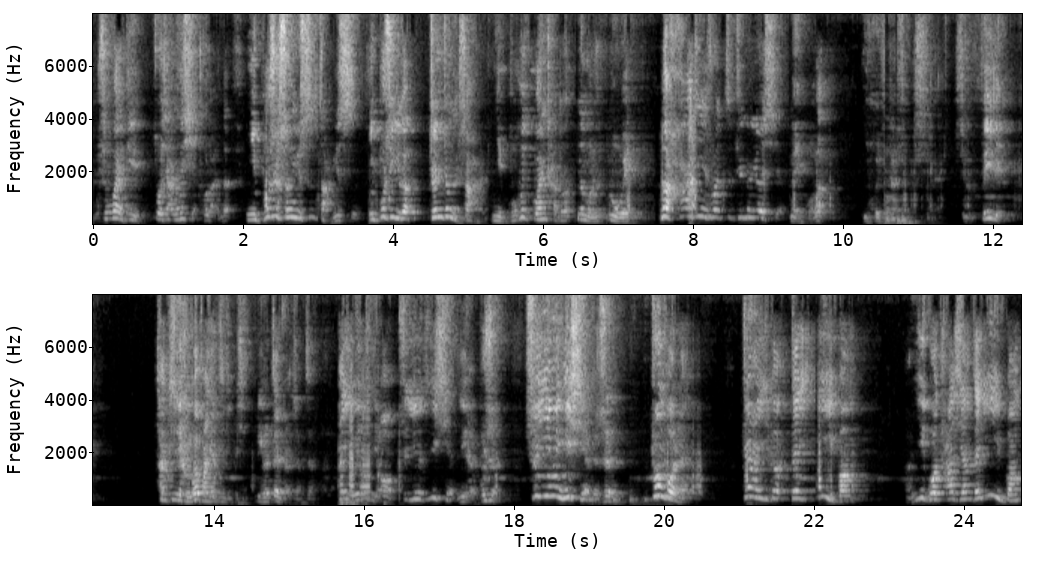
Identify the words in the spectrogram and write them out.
不是外地作家能写出来的。你不是生于斯长于斯，你不是一个真正的上海人，你不会观察到那么入微。那哈金说这真正要写美国了，你会说他是个时代，是个非典。他自己很快发现自己不行，立刻再转向再，他以为自己哦是因为自己写的厉害，不是，是因为你写的是中国人这样一个在异邦。异国他乡，在异邦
